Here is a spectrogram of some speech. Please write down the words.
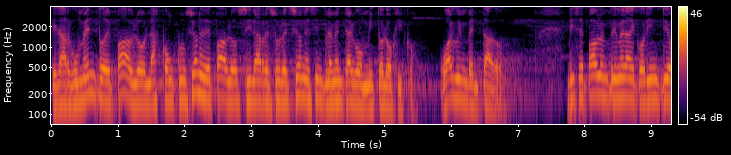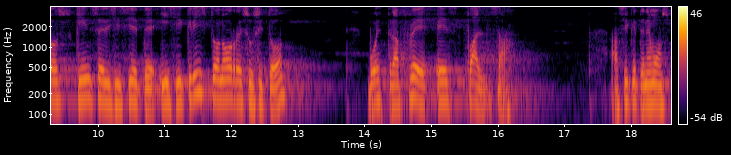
el argumento de Pablo, las conclusiones de Pablo, si la resurrección es simplemente algo mitológico o algo inventado. Dice Pablo en 1 Corintios 15, 17, y si Cristo no resucitó, vuestra fe es falsa. Así que tenemos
